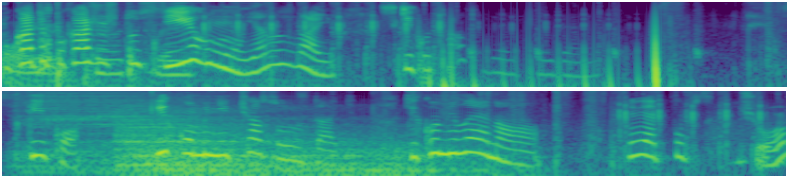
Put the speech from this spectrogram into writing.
Поки Ой, ти покажеш це ту клей. сігму, я не знаю. Скільки часу, блін, пройде? Скільки? Скільки мені часу ждать? Кіко Мілено. Привіт, пупс. Чого?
